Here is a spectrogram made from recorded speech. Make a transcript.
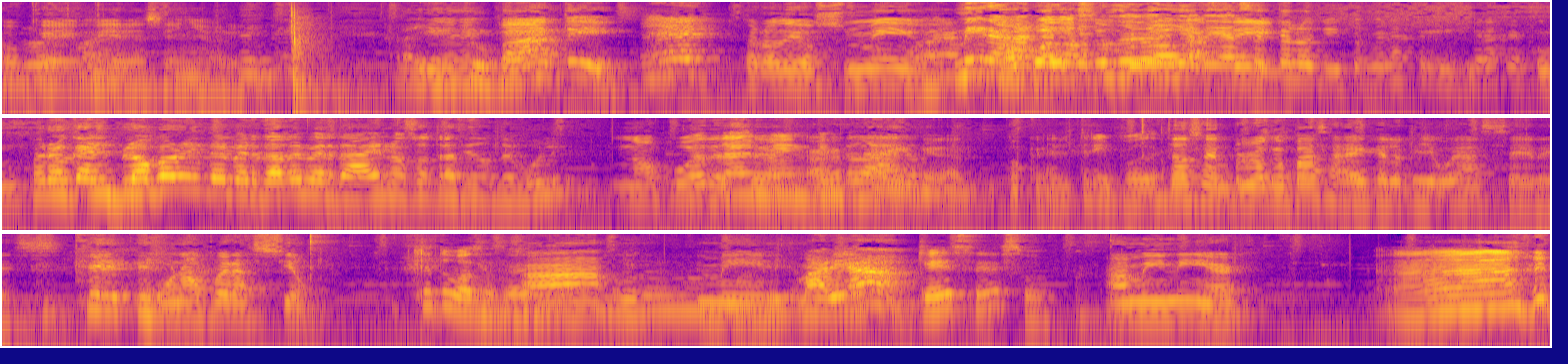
Ok, miren, señores. Pati, pero Dios mío, Mira, no puedo hacer un blog así. Mira que, mira que cool. Pero que el blogger de verdad, de verdad, es nosotros haciendo de bullying. No puede Totalmente, ser. Ahí, claro. mira. El trípode. Entonces, lo que pasa es que lo que yo voy a hacer es ¿Qué? una operación ¿Qué tú vas a hacer? a mi... María, ¿Qué es eso? a mi NIR. Ah.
